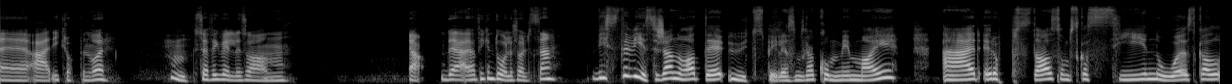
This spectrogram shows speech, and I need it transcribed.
eh, er i kroppen vår. Hmm. Så jeg fikk veldig sånn Ja, det jeg fikk en dårlig følelse. Hvis det viser seg nå at det utspillet som skal komme i mai, er Ropstad som skal si noe, skal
